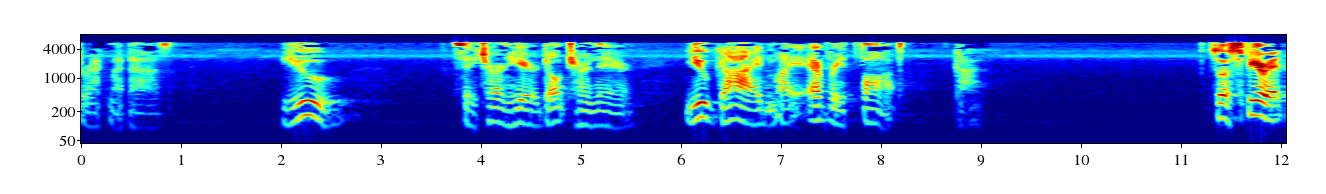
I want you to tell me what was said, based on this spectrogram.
direct my paths. You say, turn here, don't turn there. You guide my every thought, God. So the Spirit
